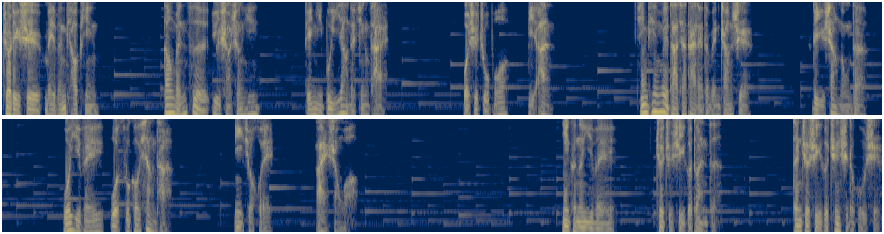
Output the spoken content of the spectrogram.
这里是美文调频，当文字遇上声音，给你不一样的精彩。我是主播彼岸。今天为大家带来的文章是李尚龙的《我以为我足够像他，你就会爱上我》。你可能以为这只是一个段子，但这是一个真实的故事。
